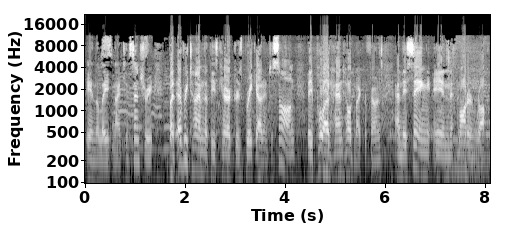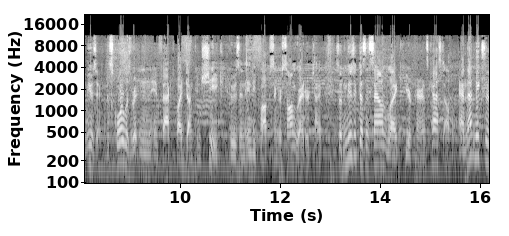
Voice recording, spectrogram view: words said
in the late 19th century, but every time that these characters break out into song, they pull out handheld microphones and they sing in modern rock music. The score was written, in fact, by Duncan Sheik, who's an indie pop singer-songwriter type, so the music doesn't sound like your parents' cast album. And that makes a,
